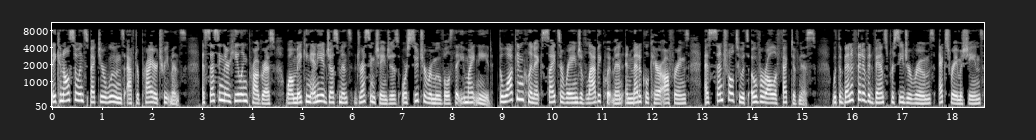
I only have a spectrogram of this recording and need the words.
They can also inspect your wounds after prior treatments, assessing their healing progress while making any adjustments, dressing changes, or suture removals that you might need. The walk in clinic cites a range of lab equipment and medical care offerings as central to its overall effectiveness. With the benefit of advanced procedure rooms, x ray machines,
